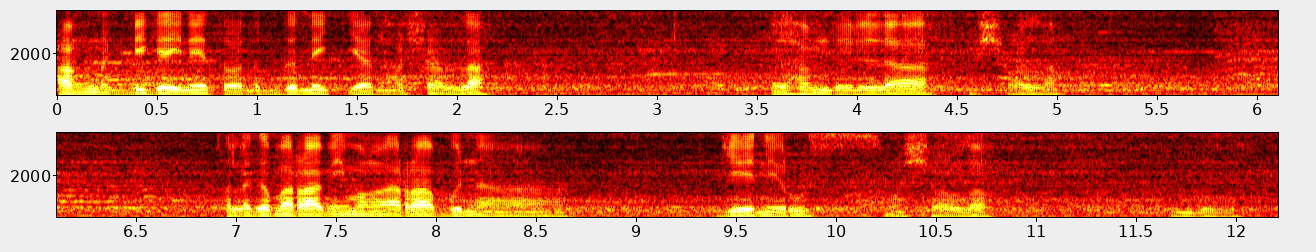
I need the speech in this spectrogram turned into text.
ang nagbigay nito, nag-donate yan, mashallah. Alhamdulillah, mashallah. Talaga maraming mga Arabo na generous, mashallah. Alhamdulillah.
